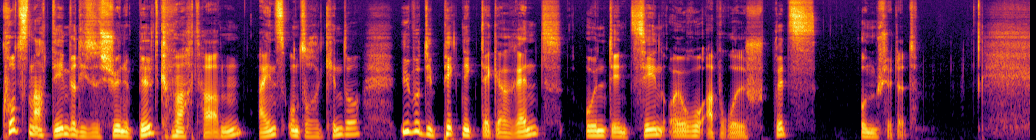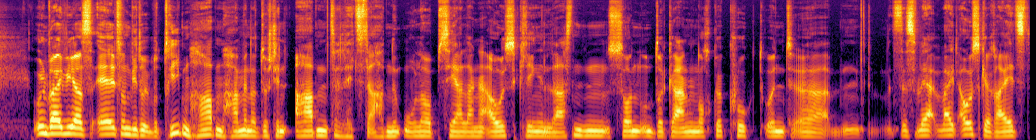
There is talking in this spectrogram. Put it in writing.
kurz nachdem wir dieses schöne Bild gemacht haben, eins unserer Kinder über die Picknickdecke rennt und den 10 Euro Aperol Spritz umschüttet. Und weil wir als Eltern wieder übertrieben haben, haben wir natürlich den Abend, der letzte Abend im Urlaub, sehr lange ausklingen lassen, den Sonnenuntergang noch geguckt und äh, das wäre weit ausgereizt,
